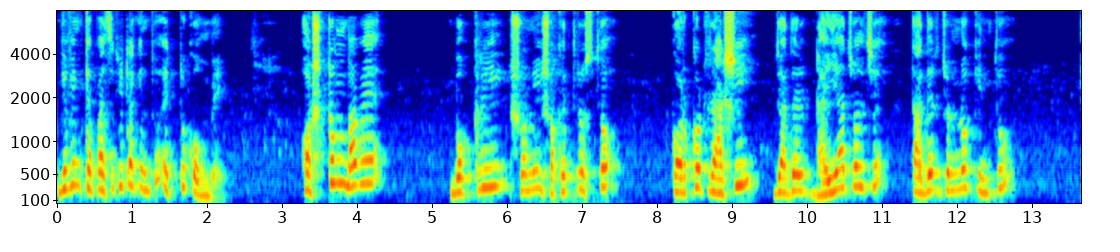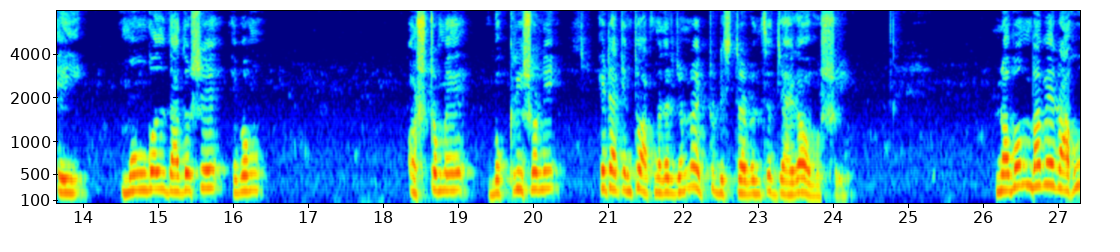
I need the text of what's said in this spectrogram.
গিভিং ক্যাপাসিটিটা কিন্তু একটু কমবে। অষ্টমভাবে বক্রি, শনি, সক্ষেত্রস্থ, কর্কট রাশি যাদের ঢাইয়া চলছে, তাদের জন্য কিন্তু এই মঙ্গল দ্বাদশে এবং অষ্টমে বক্রি, শনি, এটা কিন্তু আপনাদের জন্য একটু ডিস্টারবেন্সের জায়গা অবশ্যই। নবমভাবে রাহু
